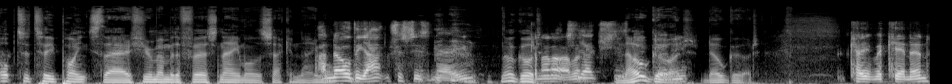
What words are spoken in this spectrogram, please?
up to two points there if you remember the first name or the second name. I know the actress's name. No good. Can I not have the actress's No name, good. Jamie? No good. Kate McKinnon.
